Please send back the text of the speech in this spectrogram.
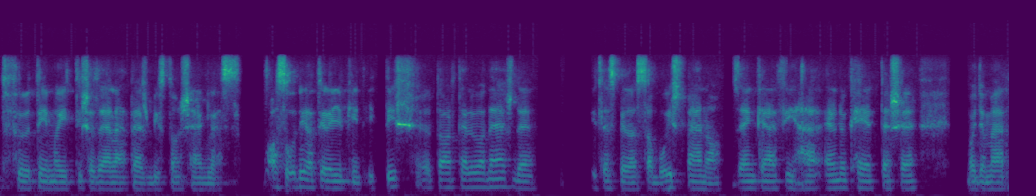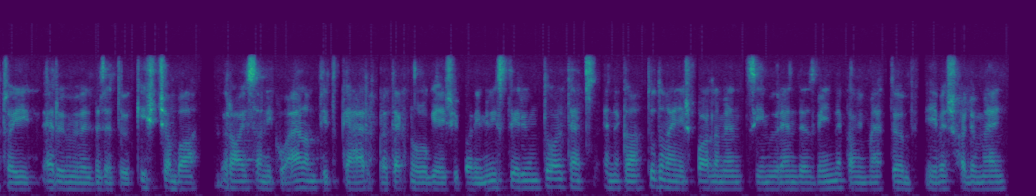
fő téma itt is az ellátásbiztonság lesz. A Szódi Attila egyébként itt is tart előadás, de itt lesz például Szabó István, az NKFI elnök helyettese, vagy a Mártai erőművet vezető Kis Csaba, Rajsz Anikó államtitkár a Technológiai és Ipari Minisztériumtól, tehát ennek a Tudományos Parlament című rendezvénynek, ami már több éves hagyomány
